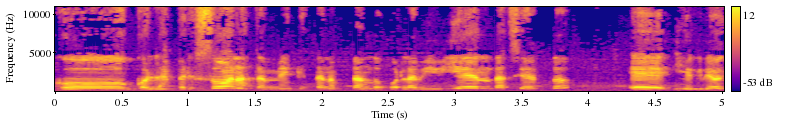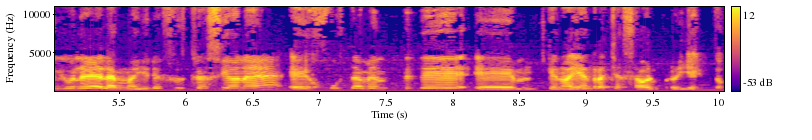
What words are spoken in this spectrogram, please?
con, las personas también que están optando por la vivienda, ¿cierto? Eh, y yo creo que una de las mayores frustraciones es justamente eh, que no hayan rechazado el proyecto.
